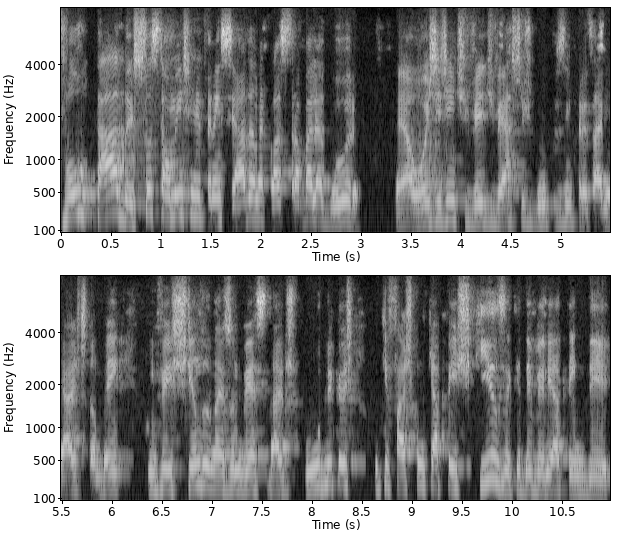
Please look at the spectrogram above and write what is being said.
voltadas, socialmente referenciadas na classe trabalhadora. É, hoje a gente vê diversos grupos empresariais também investindo nas universidades públicas, o que faz com que a pesquisa que deveria atender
